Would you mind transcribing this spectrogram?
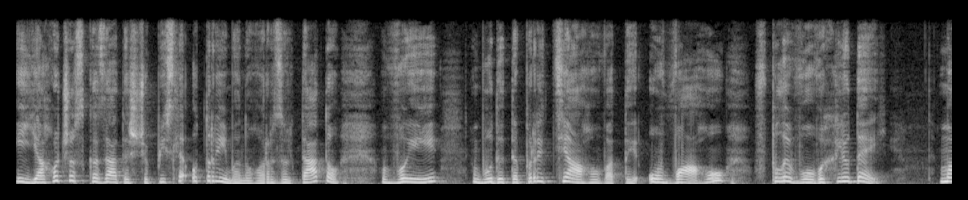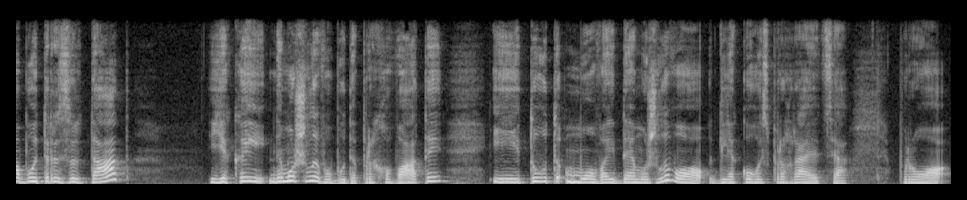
І я хочу сказати, що після отриманого результату ви будете притягувати увагу впливових людей. Мабуть, результат, який неможливо буде приховати, і тут мова йде, можливо, для когось програється про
